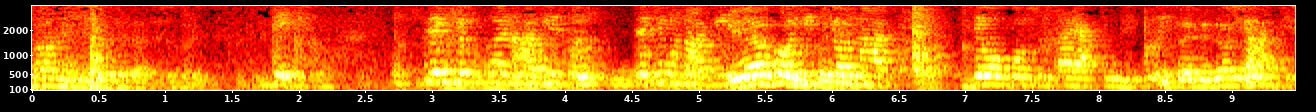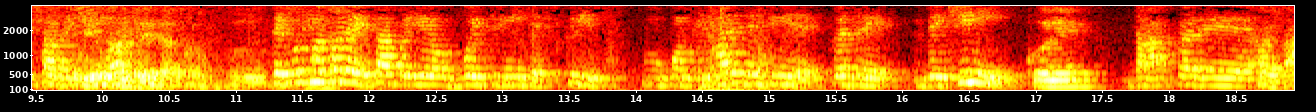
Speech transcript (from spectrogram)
nu am integritate, să trăiți. Deci, trecem în avizul, trecem în aviz E acolo, condiționat de o consultare a publicului Îi trebuie gata? și a, și a Sigur vecinilor. că trebuie asta. Deci următoarea etapă eu voi trimite scris cu confirmare de primire către vecinii, Corect. da, care așa,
